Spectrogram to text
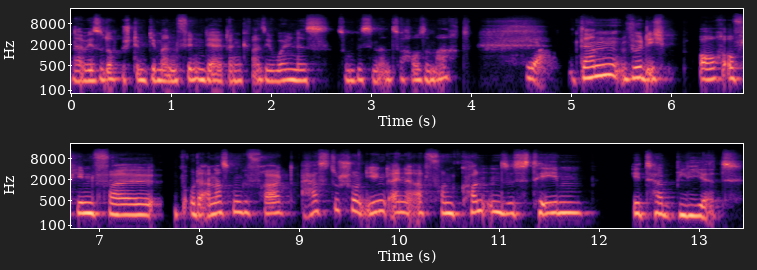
Da wirst du doch bestimmt jemanden finden, der dann quasi Wellness so 'n bisschen dann zu Hause macht. Ja. Dann würde ich auch auf jeden Fall oder andersrum gefragt, hast du schon irgendeine Art von Kontensystem etabliert?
